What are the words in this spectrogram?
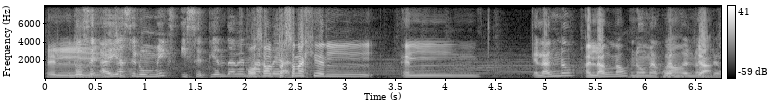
El- Entonces ahí sí, hacen un mix y se tiende a ver ¿Cómo más se llama el personaje? El. El. ¿El Agno? ¿El Agno? No me acuerdo el nombre.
